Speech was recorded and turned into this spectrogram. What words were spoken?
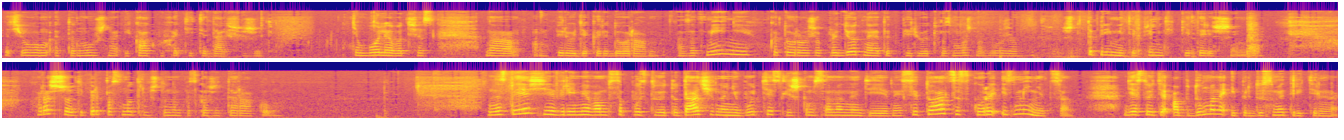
для чего вам это нужно и как вы хотите дальше жить. Тем более вот сейчас на периоде коридора затмений, который уже пройдет на этот период, возможно, вы уже что-то примете, примете какие-то решения. Хорошо, теперь посмотрим, что нам подскажет Оракул. В настоящее время вам сопутствует удача, но не будьте слишком самонадеянны. Ситуация скоро изменится. Действуйте обдуманно и предусмотрительно.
